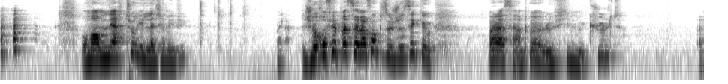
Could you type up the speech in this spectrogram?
On va emmener Arthur, il l'a jamais vu. Voilà. Je refais passer l'info parce que je sais que voilà, c'est un peu le film culte. Euh,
